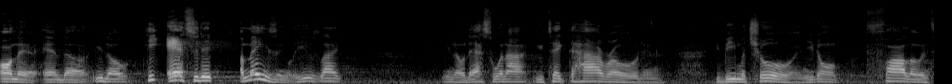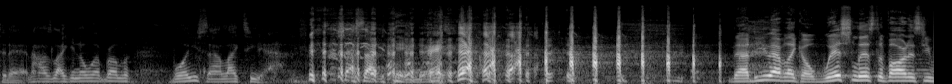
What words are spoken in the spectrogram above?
on there, and uh, you know, he answered it amazingly. He was like, you know, that's when I you take the high road and you be mature and you don't follow into that. And I was like, you know what, brother? Boy, you sound like Ti. Shouts out to King, man. Now, do you have like a wish list of artists you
